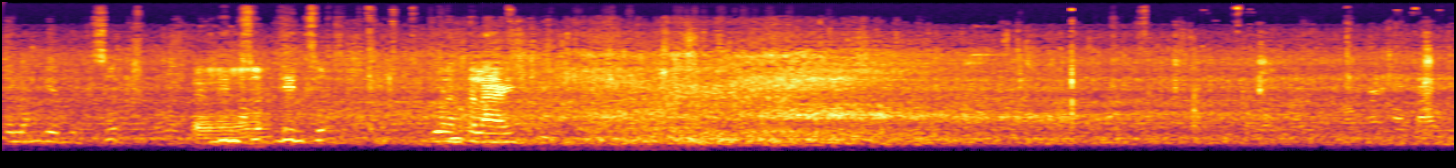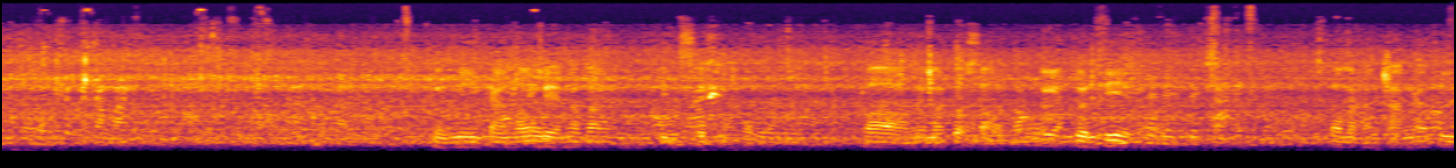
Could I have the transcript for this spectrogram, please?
คนร้องเรียนสุดดินสุดดินสุดดูอันตราย ถึงมีการร้องเรียนมาบว่าดินซุดนะครับก็เลยมาตรวจสอบพื้นที่นะครับก็มาทำตามหน้าที่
